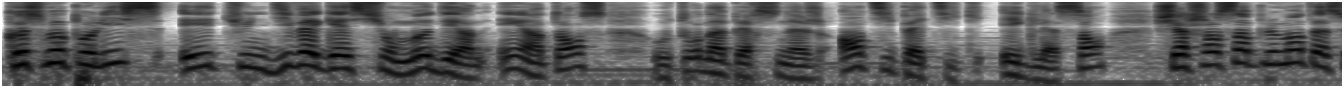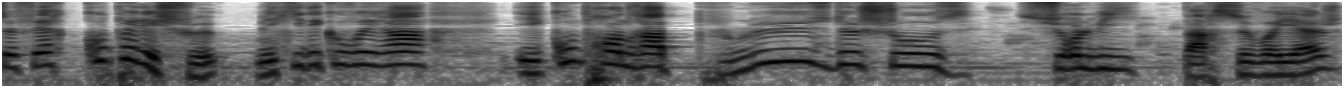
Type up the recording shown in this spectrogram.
Cosmopolis est une divagation moderne et intense autour d'un personnage antipathique et glaçant, cherchant simplement à se faire couper les cheveux, mais qui découvrira et comprendra plus de choses sur lui par ce voyage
